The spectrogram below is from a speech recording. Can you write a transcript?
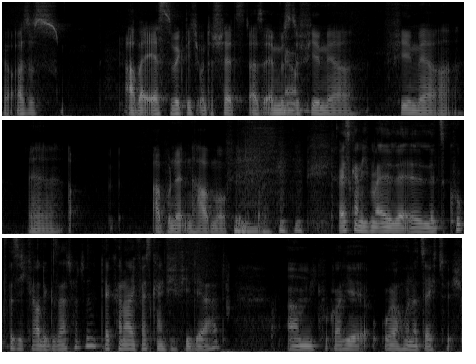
Ja, also es, aber er ist wirklich unterschätzt. Also er müsste Ja. viel mehr, viel mehr äh, Abonnenten haben auf jeden Fall. Ich weiß gar nicht mal, äh, Let's Cook, was ich gerade gesagt hatte. Der Kanal, ich weiß gar nicht, wie viel der hat. Ähm, ich gucke gerade hier, über 160.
